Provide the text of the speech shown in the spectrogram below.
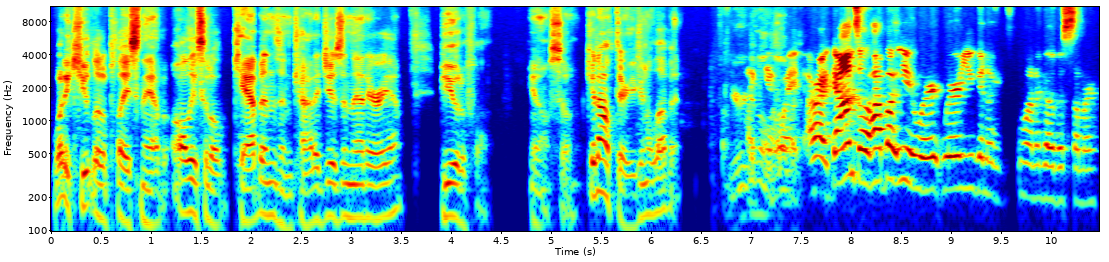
What a cute little place, and they have all these little cabins and cottages in that area. Beautiful, you know. So get out there; you're gonna love it. You're gonna love wait. it. All right, Gonzo, how about you? Where where are you gonna want to go this summer?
